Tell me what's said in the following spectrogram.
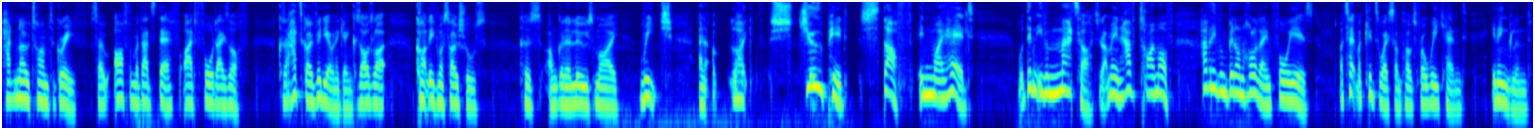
Had no time to grieve. So after my dad's death, I had four days off because I had to go videoing again because I was like, I can't leave my socials because I'm going to lose my reach and uh, like stupid stuff in my head. What didn't even matter. Do you know what I mean? Have time off. I haven't even been on holiday in four years. I take my kids away sometimes for a weekend in England.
